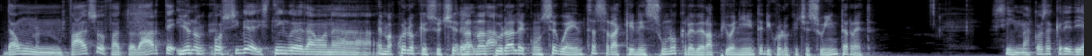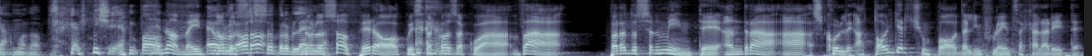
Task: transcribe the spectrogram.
da un falso fatto d'arte Io impossibile non... da distinguere da una eh, ma quello che succede realtà... la naturale conseguenza sarà che nessuno crederà più a niente di quello che c'è su internet sì, ma cosa crediamo dopo? Capisci? È un po' eh no, ma in, è un grosso so, problema. Non lo so, però questa cosa qua va paradossalmente andrà a, scolle- a, toglierci un po' dall'influenza che ha la rete.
